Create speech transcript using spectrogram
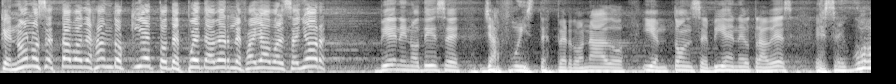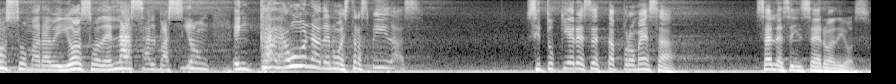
que no nos estaba dejando quietos después de haberle fallado al Señor, viene y nos dice, ya fuiste perdonado. Y entonces viene otra vez ese gozo maravilloso de la salvación en cada una de nuestras vidas. Si tú quieres esta promesa, séle sincero a Dios.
